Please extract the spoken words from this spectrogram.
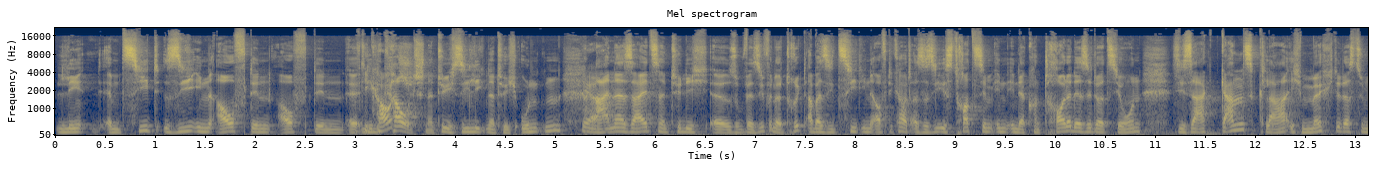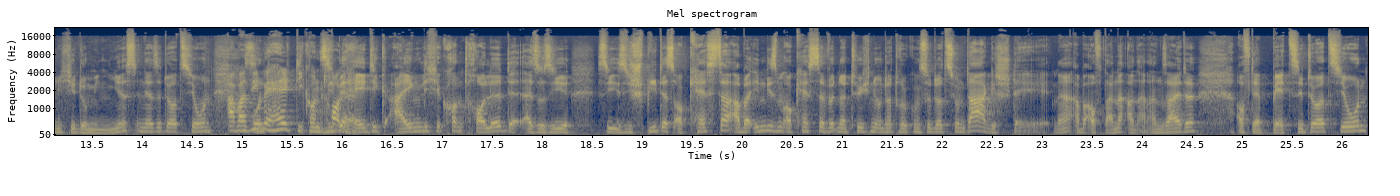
ähm, zieht sie ihn auf den, auf den äh, Die Couch? Natürlich, sie liegt natürlich unten. Ja. Einerseits natürlich äh, subversiv unterdrückt, aber sie zieht ihn auf die Couch. Also sie ist trotzdem in, in der Kontrolle der Situation. Sie sagt ganz klar, ich möchte, dass du mich hier dominierst in der Situation. Aber sie Und behält die Kontrolle. Sie behält die eigentliche Kontrolle. Also sie, sie, sie spielt das Orchester, aber in diesem Orchester wird natürlich eine Unterdrückungssituation dargestellt. Ne? Aber auf der, an der anderen Seite, auf der Bettsituation,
